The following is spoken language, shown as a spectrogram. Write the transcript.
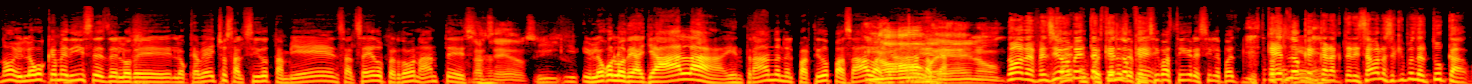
No, y luego, ¿qué me dices de lo de lo que había hecho Salcido también? Salcedo, perdón, antes. Salcedo, sí. Y, y- y luego lo de Ayala, entrando en el partido pasado. No, Ayala, o sea, bueno. No, en defensivamente, ¿qué es lo que, defensivas Tigres sí le puede... le está qué es lo bien, que ¿eh? caracterizaba a los equipos del Tuca?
